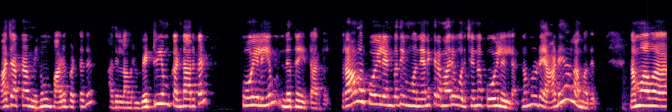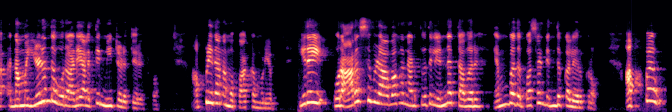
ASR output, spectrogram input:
பாஜக மிகவும் பாடுபட்டது. அதில் அவர்கள் வெற்றியும் கண்டார்கள் கோயிலையும் நிர்ணயித்தார்கள். ராமர் கோயில் என்பது இவங்க நினைக்கிற மாதிரி ஒரு சின்ன கோயில் இல்ல. நம்மளுடைய அடையாளம் அது. நம்ம நம்ம இழந்த ஒரு அடையாளத்தை மீட்டெடுத்திருக்கோம் அப்படிதான் நம்ம பார்க்க முடியும். இதை ஒரு அரசு விழாவாக நடத்துவதில் என்ன தவறு? எண்பது பர்சன்ட் இந்துக்கள் இருக்கிறோம். அப்ப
